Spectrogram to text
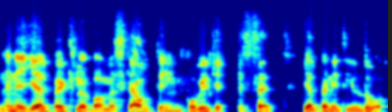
När ni hjälper klubbar med scouting, på vilket sätt hjälper ni till då?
